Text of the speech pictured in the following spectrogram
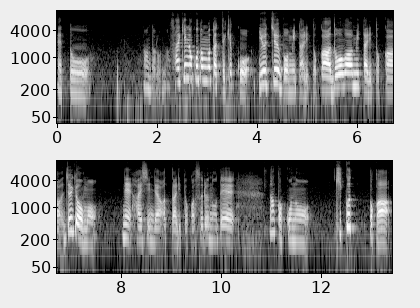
えっとなんだろうな。最近の子どもたちって結構 YouTube を見たりとか動画を見たりとか授業もね配信であったりとかするのでなんかこの聞くとか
